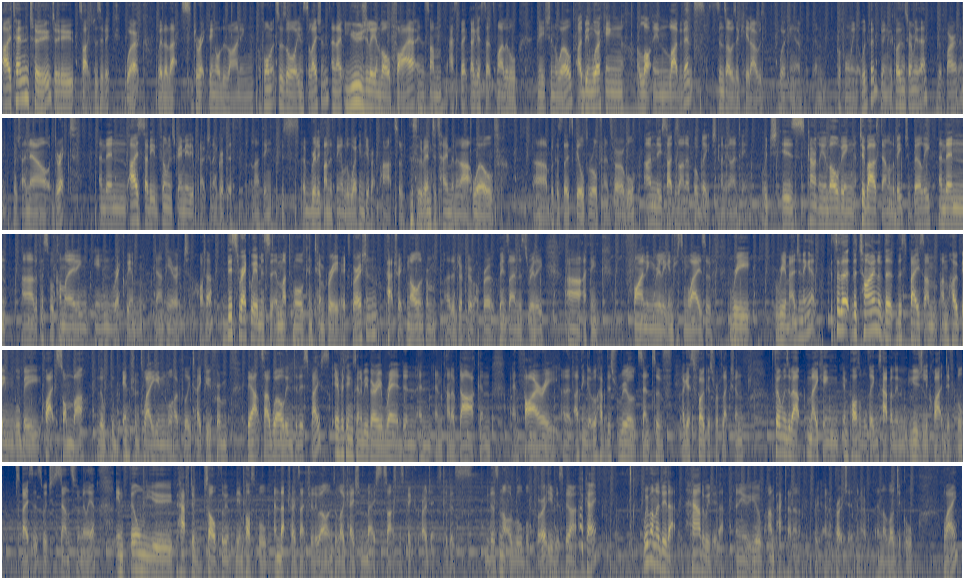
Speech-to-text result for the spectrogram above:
I tend to do site-specific work, whether that's directing or designing performances or installations, and they usually involve fire in some aspect. I guess that's my little niche in the world. I'd been working a lot in live events. Since I was a kid, I was working at, and performing at Woodford, doing the closing ceremony there, the fire event, which I now direct. And then I studied film and screen media production at Griffith. And I think it's really fun is being able to work in different parts of the sort of entertainment and art world uh, because those skills are all transferable. I'm the site designer for Bleach 2019, which is currently involving two bars down on the beach at Burleigh, and then uh, the festival culminating in Requiem down here at HOTA. This Requiem is a much more contemporary exploration. Patrick Nolan from uh, the Director of Opera Queensland is really, uh, I think, finding really interesting ways of re reimagining it. So the, the tone of the, the space I'm, I'm hoping will be quite sombre. The, the entrance way in will hopefully take you from the outside world into this space. Everything's going to be very red and, and, and kind of dark and, and fiery and I think it will have this real sense of, I guess, focus reflection. Film is about making impossible things happen in usually quite difficult spaces, which sounds familiar. In film, you have to solve the, the impossible, and that translates really well into location-based, site-specific projects because there's not a rule book for it. You just go, okay, we want to do that. How do we do that? And you, you unpack that and, and approach it in a, in a logical way.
